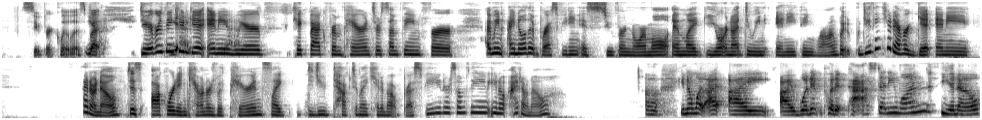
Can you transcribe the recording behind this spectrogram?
super clueless. Yeah. But do you ever think you'd get any yeah. weird kickback from parents or something for I mean, I know that breastfeeding is super normal and like you're not doing anything wrong, but do you think you'd ever get any I don't know, just awkward encounters with parents. Like, did you talk to my kid about breastfeeding or something? You know, I don't know. Uh, you know what? I, I I wouldn't put it past anyone. You know,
